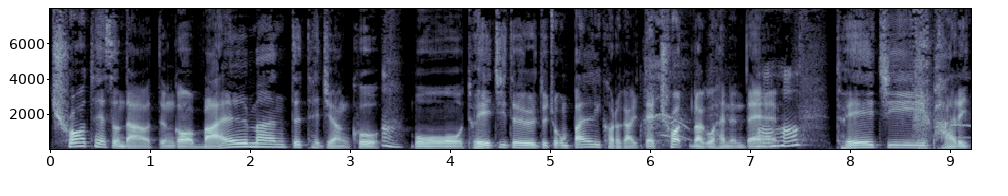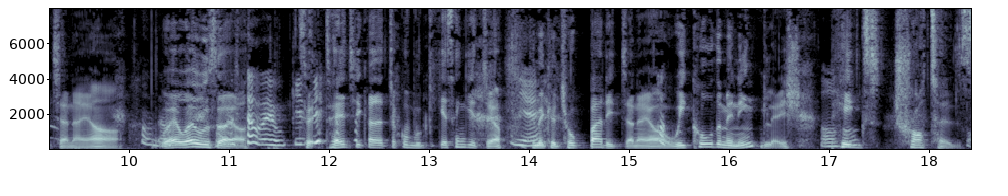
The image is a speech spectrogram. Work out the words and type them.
trot에서 나왔던 거 말만 뜻하지 않고 어. 뭐 돼지들도 조금 빨리 걸어갈 때 trot라고 하는데 돼지 발 있잖아요. 왜왜 웃어요? 왜 웃기지? 돼- 돼지가 조금 웃기게 생겼죠. 예. 근데 그 족발 있잖아요. We call them in English pigs trotters.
